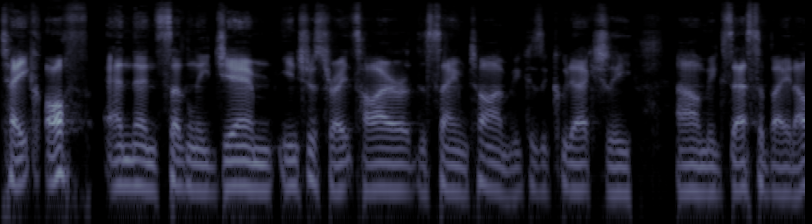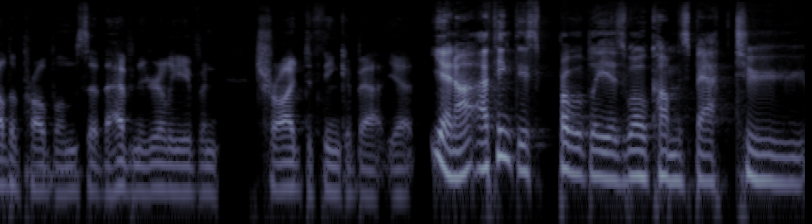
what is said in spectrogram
take off and then suddenly jam interest rates higher at the same time because it could actually um, exacerbate other problems that they haven't really even tried to think about yet. Yeah, and I think this probably as well comes back to,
